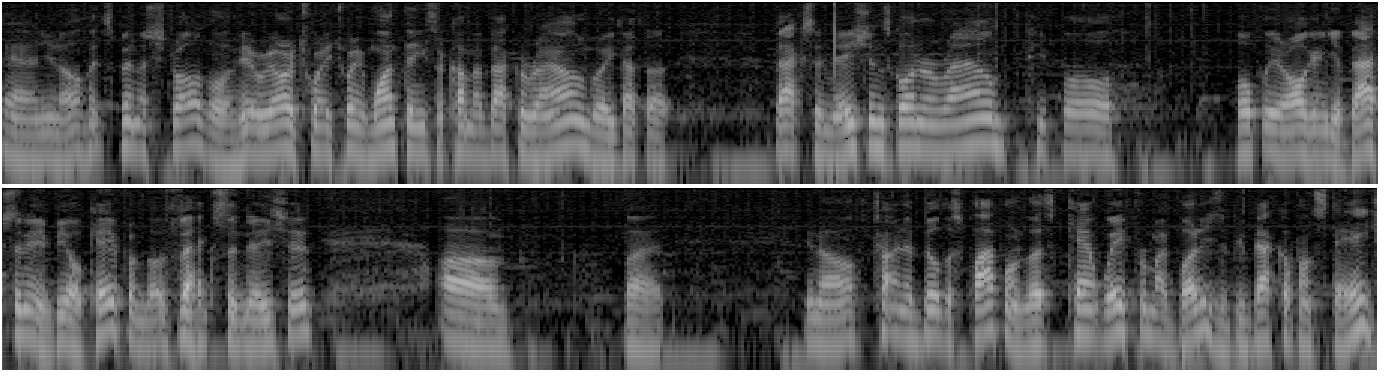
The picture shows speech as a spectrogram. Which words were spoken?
And you know, it's been a struggle. And here we are, 2021. Things are coming back around. We got the vaccinations going around. People, hopefully, are all going to get vaccinated and be okay from the vaccinations. Um, but you know, trying to build this platform. Let's can't wait for my buddies to be back up on stage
